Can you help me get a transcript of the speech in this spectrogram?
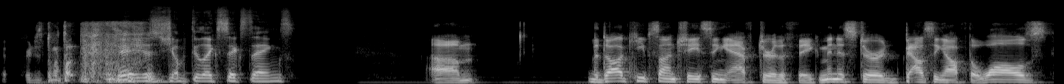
We're just he just jumped through like six things. Um, the dog keeps on chasing after the fake minister, bouncing off the walls.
